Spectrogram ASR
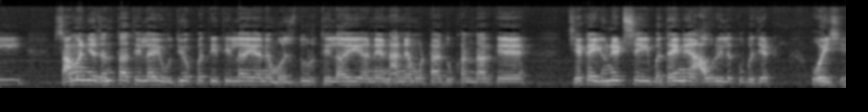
એ સામાન્ય જનતાથી લઈ, ઉદ્યોગપતિથી લઈ અને મજદૂરથી લઈ અને નાના મોટા દુકાનદાર કે જે કંઈ યુનિટ છે એ બધાને આવરી લેતું બજેટ હોય છે.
